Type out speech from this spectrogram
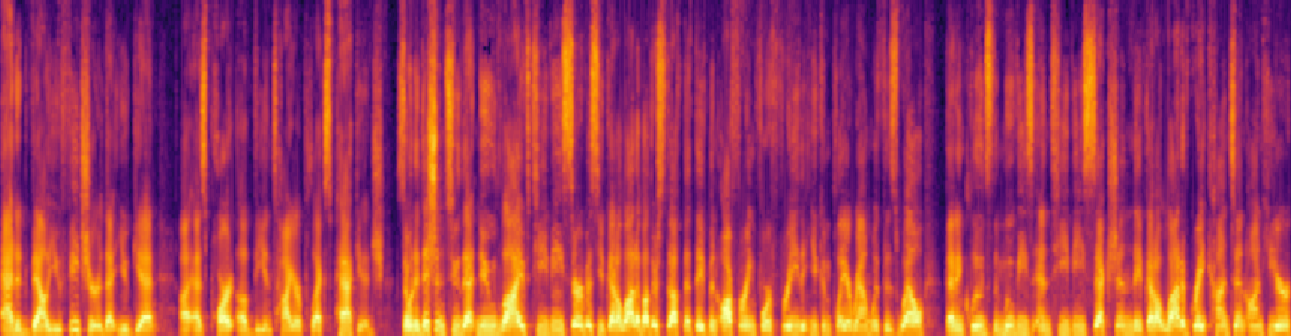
added value feature that you get uh, as part of the entire Plex package. So in addition to that new live TV service, you've got a lot of other stuff that they've been offering for free that you can play around with as well. That includes the movies and TV section. They've got a lot of great content on here,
